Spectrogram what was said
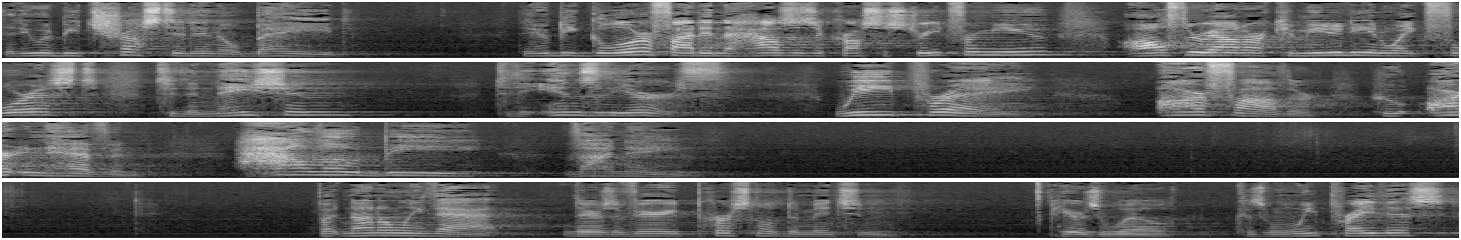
that he would be trusted and obeyed. That he would be glorified in the houses across the street from you, all throughout our community in Wake Forest, to the nation, to the ends of the earth. We pray, Our Father, who art in heaven, hallowed be thy name. But not only that, there's a very personal dimension here as well. Because when we pray this,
